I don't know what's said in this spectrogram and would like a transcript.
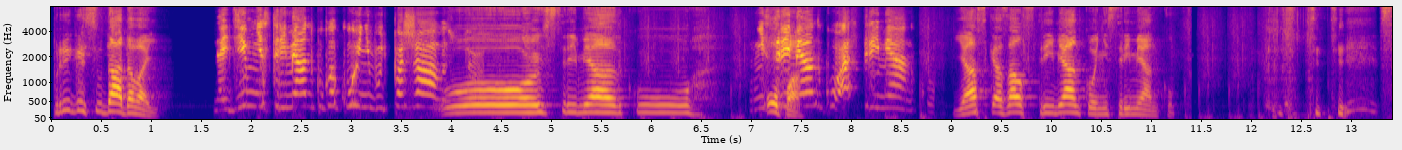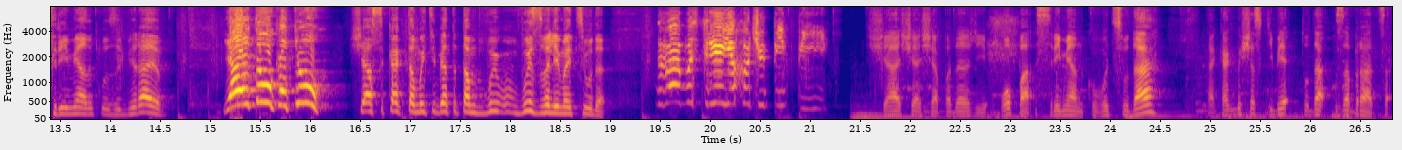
Прыгай сюда давай. Найди мне стремянку какую-нибудь, пожалуйста! Ой, стремянку. Не опа. стремянку, а стремянку! Я сказал стремянку, а не стремянку. Стремянку забираю. Я иду, Катюх! Сейчас как-то мы тебя-то там вы- вызволим отсюда. Давай быстрее, я хочу пипи! Ща, ща, ща, подожди. Опа, стремянку вот сюда. Так, как бы сейчас к тебе туда забраться?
